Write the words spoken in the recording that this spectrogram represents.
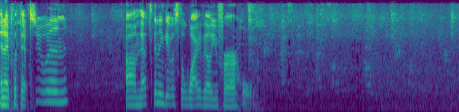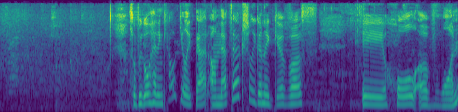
and I put that 2 in, um, that's going to give us the y value for our hole. So if we go ahead and calculate that, um, that's actually going to give us a hole of 1.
